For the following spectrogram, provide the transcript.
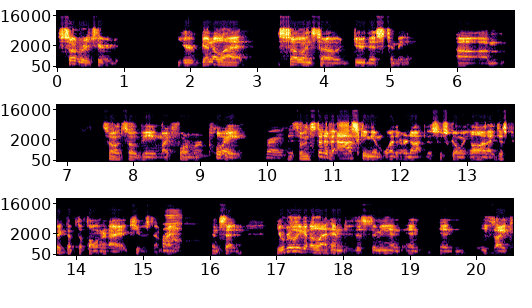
"So Richard, you're gonna let so and so do this to me." Um, so and so being my former employee. Right. And so instead of asking him whether or not this was going on, I just picked up the phone and I accused him, right? and said, You're really gonna let him do this to me? And and and he's like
